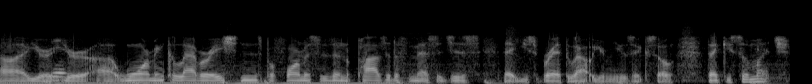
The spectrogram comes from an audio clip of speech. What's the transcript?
uh, your yeah. your uh, warming collaborations, performances, and the positive messages that you spread throughout your music. So thank you so much.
